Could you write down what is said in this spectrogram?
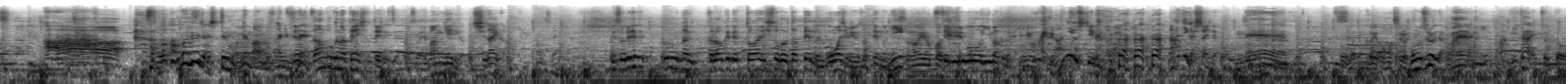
つって。あこれみゆちゃん知ってるもんねまあアニメね。残酷な天使のテーゼとそのエヴァンゲリオンの主題歌なんですね。でそれをなんかカラオケで隣に人が歌ってんのに大真面目に歌ってんのにその横で。セリフを言いまくる。何をしているんだろう。何がしたいんだよこれ。ねえ。すっごい面白い。面白いだろうね。あ見たいちょっと。好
